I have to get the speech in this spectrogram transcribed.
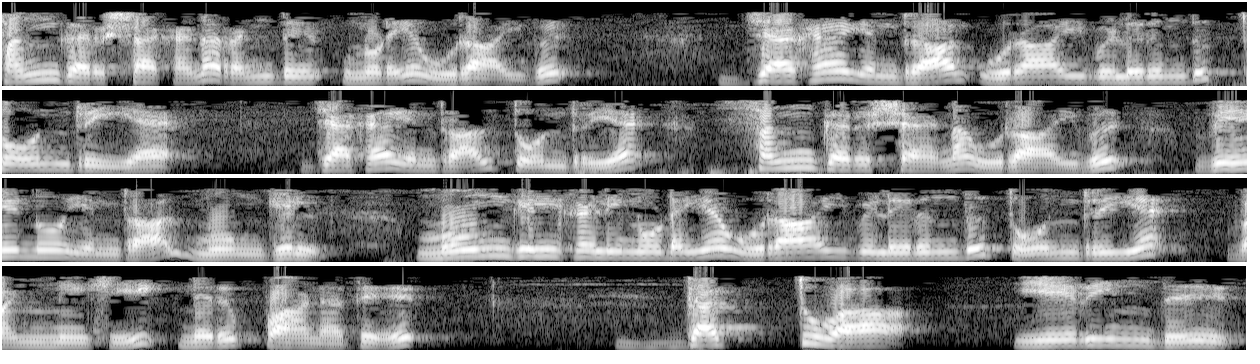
சங்கர்ஷகன ரெண்டு உன்னுடைய உராய்வு. ஜக என்றால் உராய்விலிருந்து தோன்றிய. ஜெக என்றால் தோன்றிய சங்கர்ஷண உராய்வு வேணு என்றால் மூங்கில். மூங்கில்களினுடைய உராய்விலிருந்து தோன்றிய வன்னிகி நெருப்பானது தத்துவா எரிந்து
